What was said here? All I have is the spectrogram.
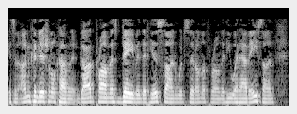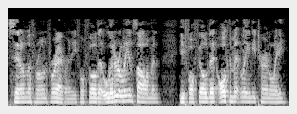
it's an unconditional covenant. God promised David that his son would sit on the throne, that he would have a son sit on the throne forever. And he fulfilled it literally in Solomon. He fulfilled it ultimately and eternally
